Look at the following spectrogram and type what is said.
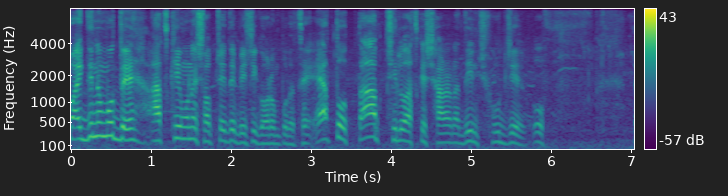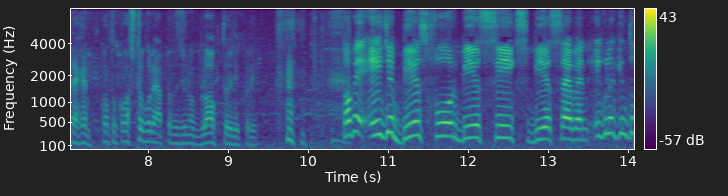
কয়েকদিনের মধ্যে আজকে মনে সবচাইতে বেশি গরম পড়েছে। এত তাপ ছিল আজকে সারাটা দিন সূর্যের ওফ দেখেন কত কষ্ট করে আপনাদের জন্য ব্লগ তৈরি করি। তবে এই যে BS four BS six BS seven এগুলো কিন্তু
